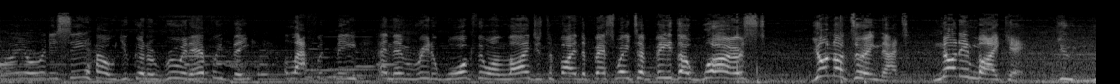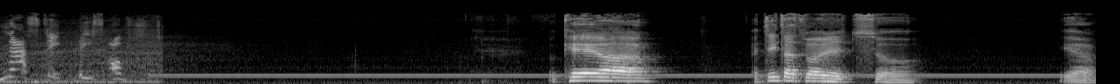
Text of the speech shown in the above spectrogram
I already see how you're gonna ruin everything, laugh at me, and then read a walkthrough online just to find the best way to be the worst! You're not doing that! Not in my game! You nasty piece of Okay, uh, I think that's about it, so, yeah.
